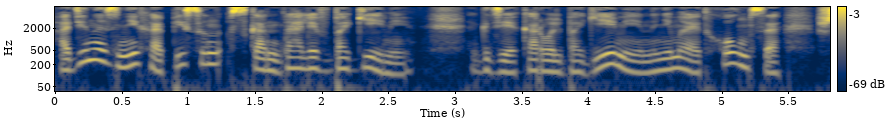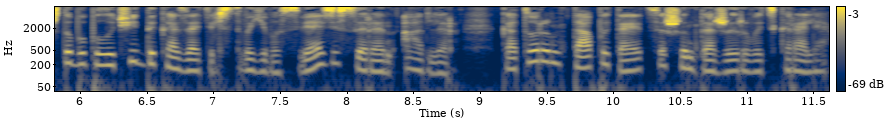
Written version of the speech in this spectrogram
Один из них описан в «Скандале в Богемии», где король Богемии нанимает Холмса, чтобы получить доказательства его связи с Ирен Адлер, которым та пытается шантажировать короля.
